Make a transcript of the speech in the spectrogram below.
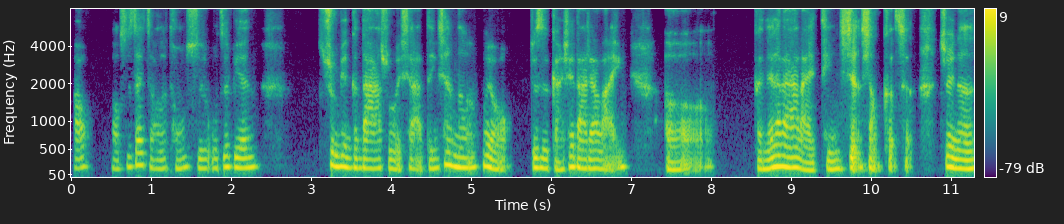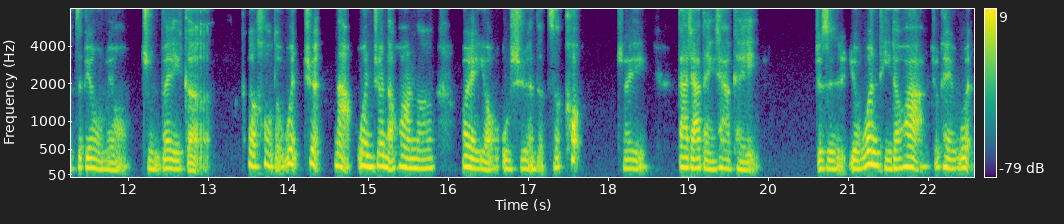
好，老师在找的同时，我这边顺便跟大家说一下，等一下呢会有，就是感谢大家来，呃。感谢大家来听线上课程，所以呢，这边我们有准备一个课后的问卷。那问卷的话呢，会有五十元的折扣，所以大家等一下可以，就是有问题的话就可以问。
